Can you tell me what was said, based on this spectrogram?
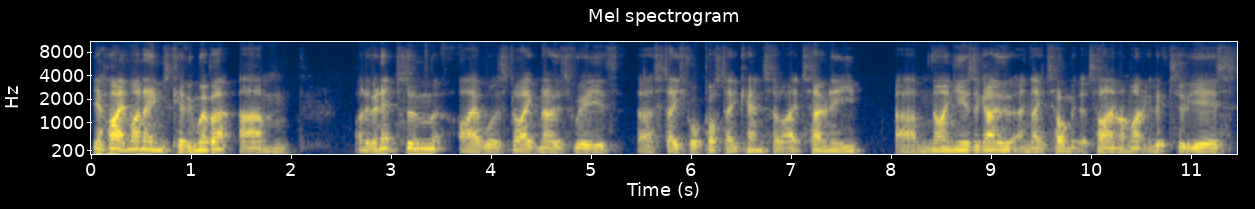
Yeah, hi, my name's Kevin Webber. Um, I live in Epsom. I was diagnosed with uh, stage four prostate cancer, like Tony, um, nine years ago, and they told me at the time I might only live two years.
